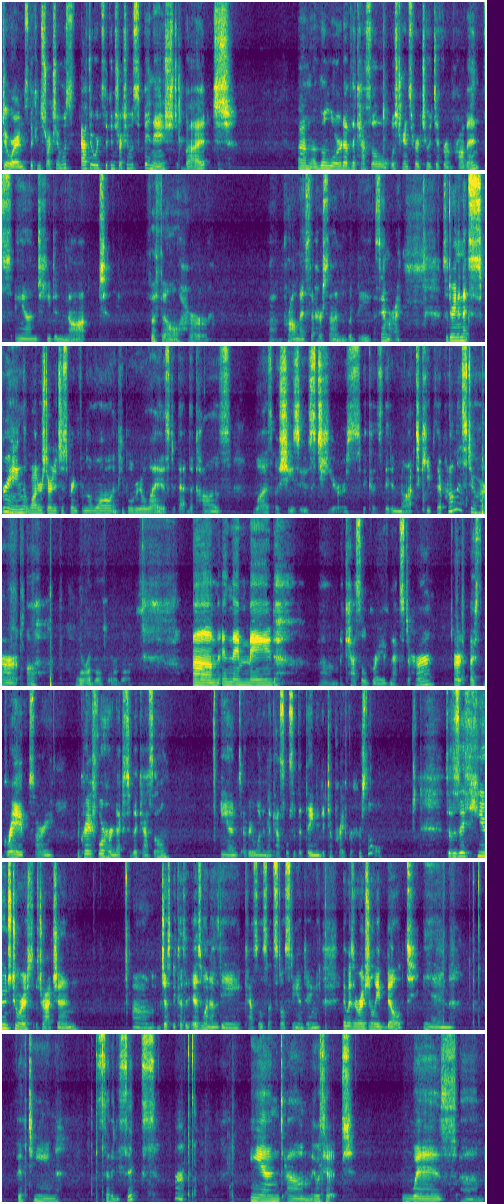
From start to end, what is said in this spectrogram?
Afterwards, the construction was afterwards the construction was finished, but um, the lord of the castle was transferred to a different province, and he did not fulfill her um, promise that her son would be a samurai. So during the next spring, water started to spring from the wall, and people realized that the cause was Oshizu's tears because they did not keep their promise to her. Oh, horrible, horrible. Um, and they made um, a castle grave next to her, or a grave, sorry, a grave for her next to the castle. And everyone in the castle said that they needed to pray for her soul. So there's this huge tourist attraction um, just because it is one of the castles that's still standing. It was originally built in 1576, and um, it was hit with um,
